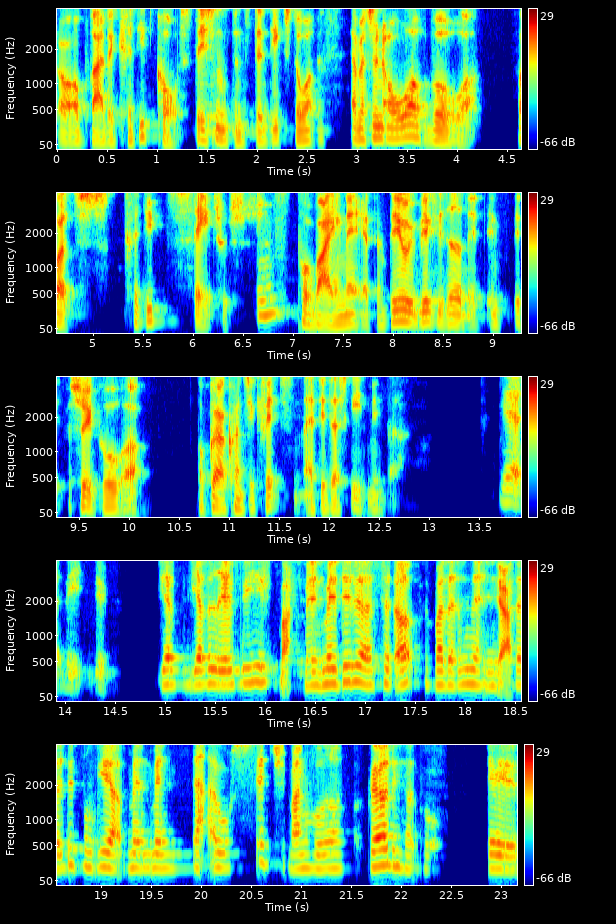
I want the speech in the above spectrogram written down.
at oprette kreditkort. Det er sådan den, den helt store, at man simpelthen overvåger folks kreditstatus Mm. på vegne af dem. Det er jo i virkeligheden et, et, et forsøg på at, at gøre konsekvensen af det, der er sket mindre. Ja, det, det, jeg, jeg ved ikke men, men det der er sat op, hvordan, ja. Ja. hvordan det fungerer, men, men der er jo sindssygt mange måder at gøre det her på. Øh,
